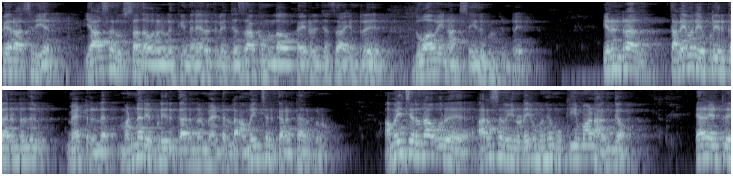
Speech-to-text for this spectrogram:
பேராசிரியர் யாசர் உஸ்தாத் அவர்களுக்கு இந்த நேரத்தில் ஜஸாக்குமுல்லா ஹைருல் ஜஸா என்று துவாவை நான் செய்து கொள்கின்றேன். ஏனென்றால் தலைவர் எப்படி இருக்காருன்றது மேட்டர் இல்லை மன்னர் எப்படி இருக்காருன்ற மேட்டர் இல்லை அமைச்சர் கரெக்டாக இருக்கணும். அமைச்சர் தான் ஒரு அரசவையினுடைய மிக முக்கியமான அங்கம். ஏன்னா நேற்று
